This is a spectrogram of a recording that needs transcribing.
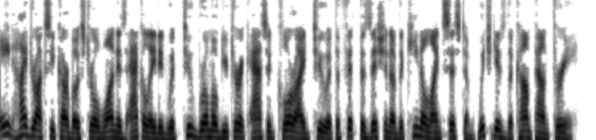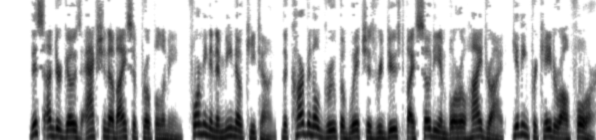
8-hydroxycarbostyril 1 is acylated with 2-bromobutyric acid chloride 2 at the fifth position of the quinoline system, which gives the compound 3. This undergoes action of isopropylamine, forming an aminoketone, the carbonyl group of which is reduced by sodium borohydride, giving procaterol 4.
